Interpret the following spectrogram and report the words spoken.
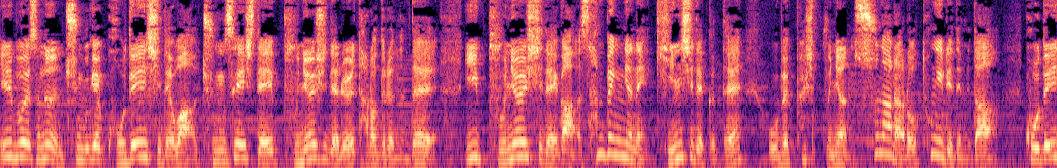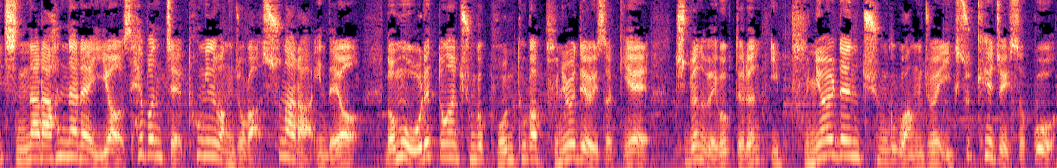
1부에서는 중국의 고대 시대와 중세 시대의 분열 시대를 다뤄드렸는데 이 분열 시대가 300년의 긴 시대 끝에 589년 수나라로 통일이 됩니다. 고대의 진나라 한나라에 이어 세 번째 통일 왕조가 수나라인데요. 너무 오랫동안 중국 본토가 분열되어 있었기에 주변 외국들은 이 분열된 중국 왕조에 익숙해져 있었고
